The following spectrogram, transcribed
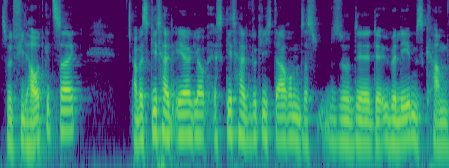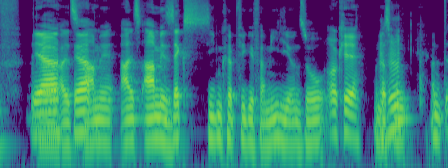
Es wird viel Haut gezeigt. Aber es geht halt eher, glaub, es geht halt wirklich darum, dass so der, der Überlebenskampf Ja, äh, als ja. arme, als arme sechs, siebenköpfige Familie und so. Okay. Und dass Mhm. man, und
